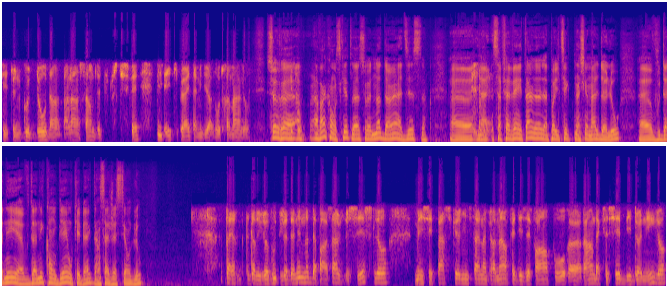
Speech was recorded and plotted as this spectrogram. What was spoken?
c'est une goutte d'eau dans, dans l'ensemble de tout ce qui se fait, puis et qui peut être amélioré autrement. Là. Sur euh, avant qu'on se quitte, là, sur une note de 1 à 10, euh, ça fait 20 ans là, la politique nationale de l'eau. Euh, vous donnez vous donnez combien au Québec dans sa gestion de l'eau? Ben, regardez, je vais, vous, je vais donner une note de passage de 6, là mais c'est parce que le ministère de l'Environnement a fait des efforts pour euh, rendre accessibles des données, là,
